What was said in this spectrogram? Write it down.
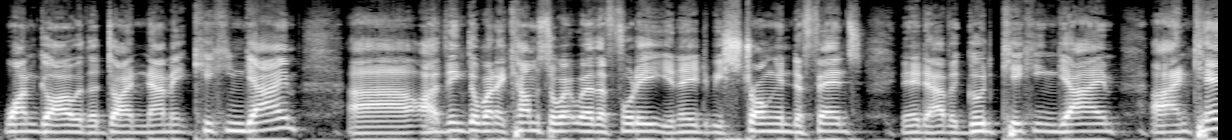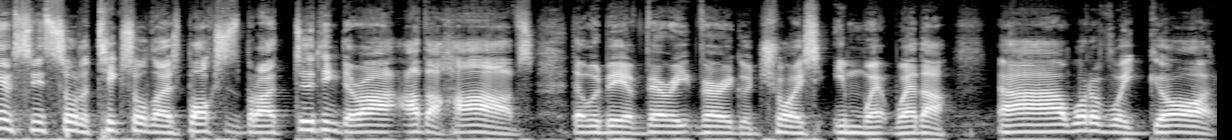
one guy with a dynamic kicking game. Uh, I think that when it comes to wet weather footy, you need to be strong in defence. You need to have a good kicking game. Uh, and Cam Smith sort of ticks all those boxes, but I do think there are other halves that would be a very, very very good choice in wet weather. Uh, what have we got?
